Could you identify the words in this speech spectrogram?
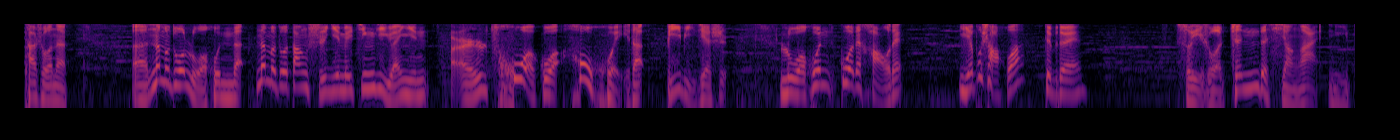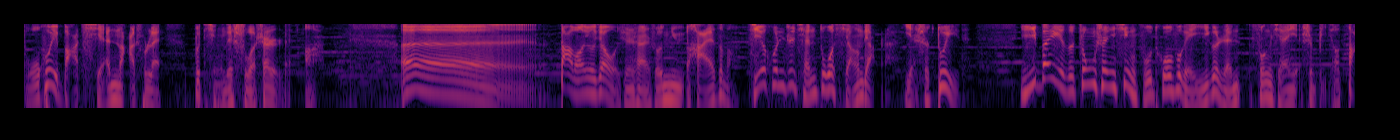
他说呢，呃，那么多裸婚的，那么多当时因为经济原因而错过、后悔的比比皆是。裸婚过得好的也不少啊，对不对？所以说，真的相爱，你不会把钱拿出来不停的说事儿的啊。呃，大王又叫我巡山说，女孩子嘛，结婚之前多想点啊，也是对的。一辈子终身幸福托付给一个人，风险也是比较大。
